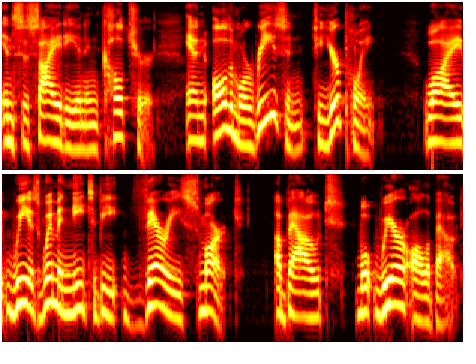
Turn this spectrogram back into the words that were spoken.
in society and in culture. And all the more reason, to your point, why we as women need to be very smart about what we're all about.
